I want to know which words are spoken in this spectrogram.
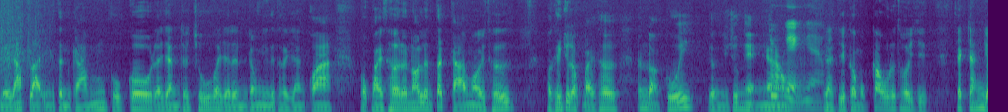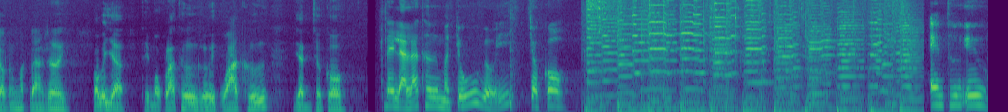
Để đáp lại những tình cảm của cô đã dành cho chú và gia đình trong những cái thời gian qua. Một bài thơ đã nói lên tất cả mọi thứ. Và khi chú đọc bài thơ đến đoạn cuối gần như chú nghẹn ngào. chú nghẹn ngào. Dạ chỉ còn một câu nữa thôi thì chắc chắn giọt nước mắt đã rơi. Và bây giờ thì một lá thư gửi quá khứ dành cho cô. Đây là lá thư mà chú gửi cho cô. Em thương yêu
